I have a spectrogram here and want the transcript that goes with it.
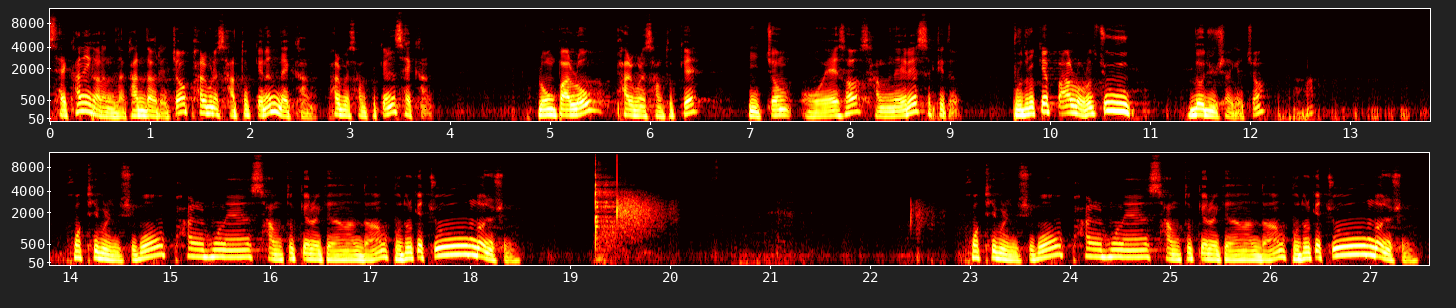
3칸이 간다, 간다 그랬죠? 8분의 4 두께는 4칸, 8분의 3 두께는 3칸. 롱팔로 8분의 3 두께 2.5에서 3내일의 스피드. 부드럽게 팔로를 쭉 넣어주셔야겠죠? 자, 포팁을 주시고 8분의 3 두께를 겨냥한 다음 부드럽게 쭉 넣어주십니다. 포팁을 주시고 8분의 3 두께를 겨냥한 다음 부드럽게 쭉 넣어주십니다.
